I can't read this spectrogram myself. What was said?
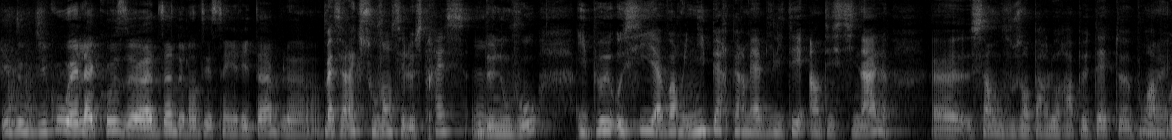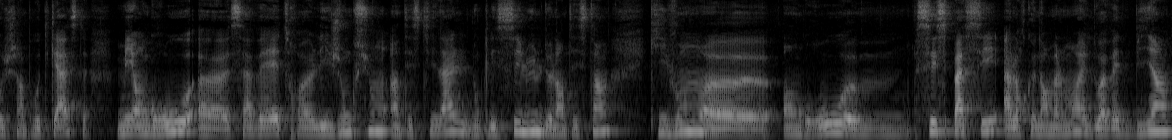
Et donc, du coup, ouais, la cause euh, de l'intestin irritable. Euh, bah, c'est vrai que souvent, c'est le stress, mm. de nouveau. Il peut aussi y avoir une hyperperméabilité intestinale. Euh, ça, on vous en parlera peut-être pour un prochain podcast. Mais en gros, euh, ça va être les jonctions intestinales, donc les cellules de l'intestin, qui vont en gros s'espacer, alors que normalement, elles doivent être bien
